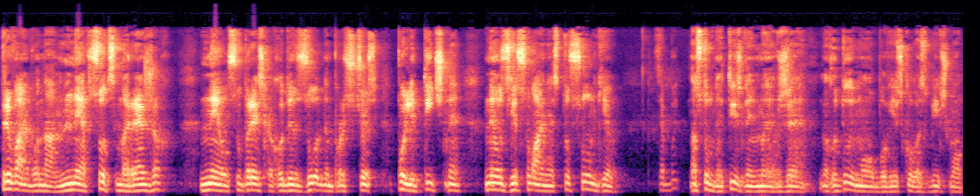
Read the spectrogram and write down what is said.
Триває вона не в соцмережах, не у суперечках один з одним про щось політичне, не у з'ясування стосунків. Наступний тиждень ми вже готуємо, обов'язково збільшимо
